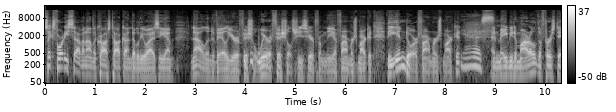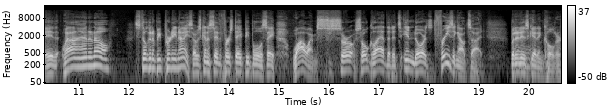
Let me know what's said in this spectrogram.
647 on the crosstalk on WIZM. Now, Linda Vale, you're official. We're official. She's here from the uh, farmer's market, the indoor farmer's market. Yes. And maybe tomorrow, the first day, that, well, I don't know. It's still going to be pretty nice. I was going to say the first day people will say, wow, I'm so, so glad that it's indoors. It's freezing outside. But it is getting colder.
